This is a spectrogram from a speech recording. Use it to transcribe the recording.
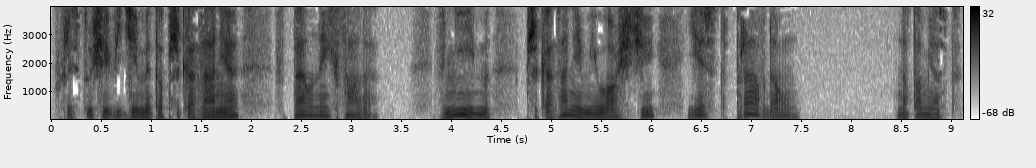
W Chrystusie widzimy to przykazanie w pełnej chwale. W Nim przykazanie miłości jest prawdą. Natomiast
